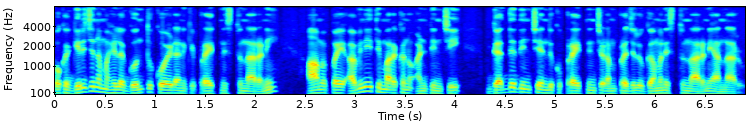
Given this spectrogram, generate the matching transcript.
ఒక గిరిజన మహిళ గొంతు కోయడానికి ప్రయత్నిస్తున్నారని ఆమెపై అవినీతి మరకను అంటించి గద్దెదించేందుకు ప్రయత్నించడం ప్రజలు గమనిస్తున్నారని అన్నారు.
